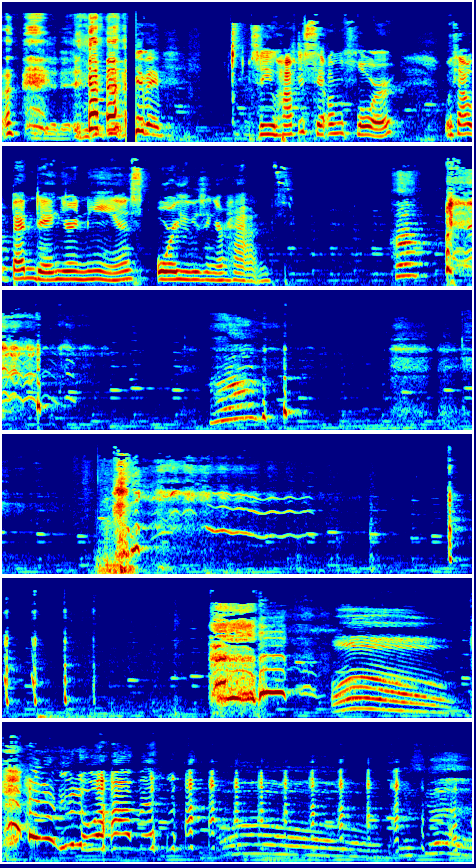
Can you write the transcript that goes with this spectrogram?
Did it. Okay, babe. So you have to sit on the floor without bending your knees or using your hands. huh? huh? oh. I don't even know what happened. Oh. What's good?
